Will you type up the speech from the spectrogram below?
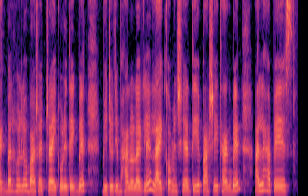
একবার হলেও বাসায় ট্রাই করে দেখবেন। ভিডিওটি ভালো লাগলে লাইক, কমেন্ট, শেয়ার দিয়ে পাশেই থাকবেন। আল্লাহ হাফেজ।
